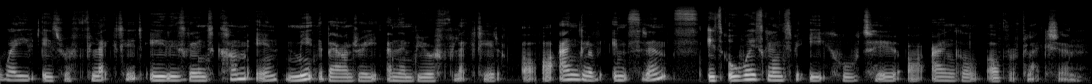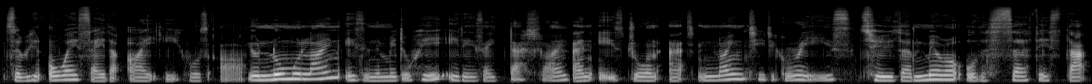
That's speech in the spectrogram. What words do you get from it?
Wave is reflected, it is going to come in, meet the boundary, and then be reflected. Our angle of incidence is always going to be equal to our angle of reflection. So we can always say that I equals R. Your normal line is in the middle here. It is a dashed line and it is drawn at 90 degrees to the mirror or the surface that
